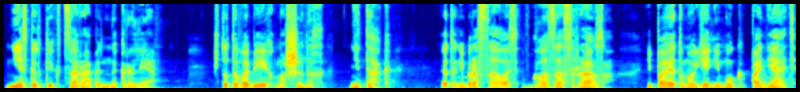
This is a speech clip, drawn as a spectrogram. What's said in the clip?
нескольких царапин на крыле. Что-то в обеих машинах не так. Это не бросалось в глаза сразу, и поэтому я не мог понять,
